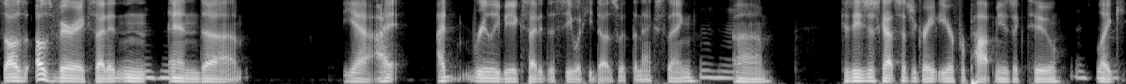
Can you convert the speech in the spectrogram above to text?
so I was I was very excited and Mhm. and uh yeah, I I'd really be excited to see what he does with the next thing. Mhm. Um cuz he's just got such a great ear for pop music too. Mhm. Like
